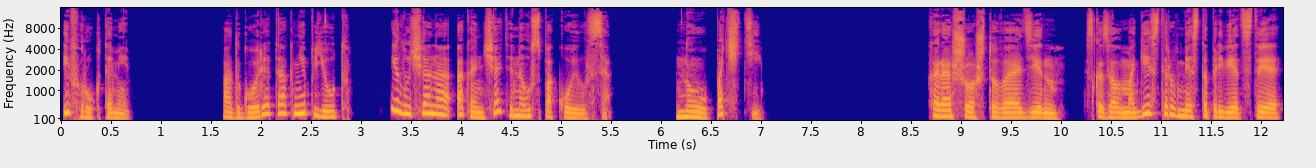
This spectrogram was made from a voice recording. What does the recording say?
и фруктами. От горя так не пьют, и Лучано окончательно успокоился. Ну, почти. Хорошо, что вы один, сказал магистр вместо приветствия,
